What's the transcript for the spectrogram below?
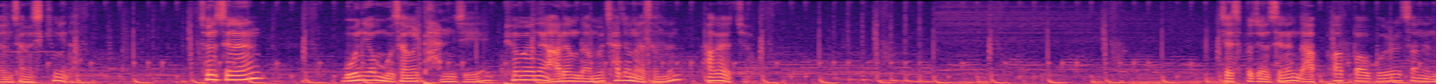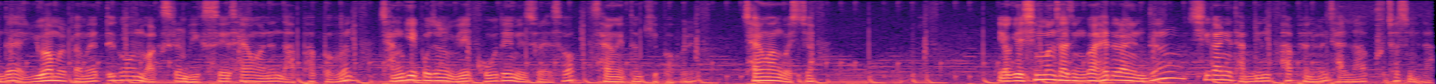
연상시킵니다. 존스는 무념 무상을 단지 표면의 아름다움을 찾아 나서는 화가였죠. 제스퍼 존스는 납화법을 썼는데 유화물감에 뜨거운 왁스를 믹스해 사용하는 납화법은 장기 보존을 위해 고대 미술에서 사용했던 기법을 차용한 것이죠. 여기에 신문 사진과 헤드라인 등 시간이 담긴 파편을 잘라 붙였습니다.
